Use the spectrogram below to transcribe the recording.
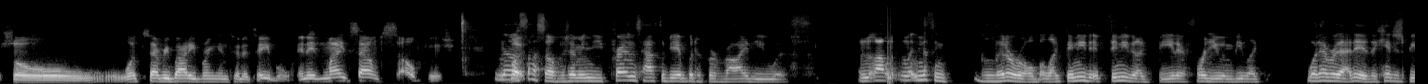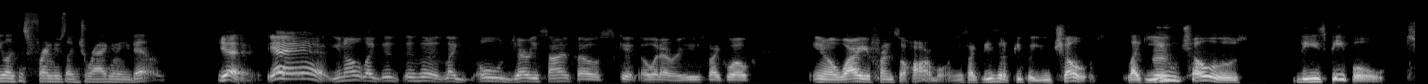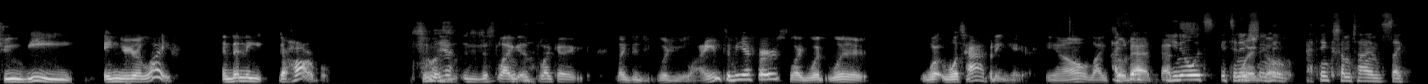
So what's everybody bringing to the table? And it might sound selfish. No, But- it's not selfish. I mean, your friends have to be able to provide you with not, like, nothing literal, but like they need to, if they need to like be there for you and be like whatever that is. They can't just be like this friend who's like dragging you down. Yeah, yeah, yeah. You know, like it- there's a like old Jerry Seinfeld skit or whatever. He's like, well, you know, why are your friends so horrible? And he's like, these are the people you chose. Like hmm. you chose these people to be in your life, and then they they're horrible. So it's, Yeah. it's just like it's like a like did you, were you lying to me at first? Like what what what what's happening here? You know, like so think, that that's you know, it's it's an interesting thing. I think sometimes like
